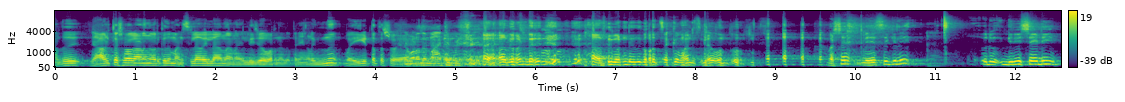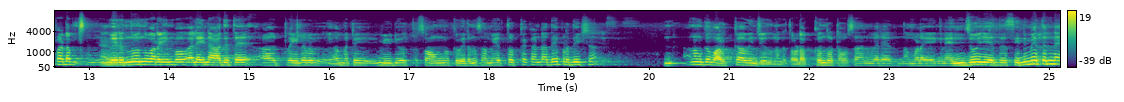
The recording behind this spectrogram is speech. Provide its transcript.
അത് രാവിലത്തെ ഷോ കാണുന്നവർക്ക് ഇത് മനസ്സിലാവില്ല എന്നാണ് ലിജോ പറഞ്ഞത്. അപ്പം ഞങ്ങൾ ഇന്ന് വൈകിട്ടത്തെ ഷോ മാറ്റി അതുകൊണ്ട് അതുകൊണ്ട് ഇത് കുറച്ചൊക്കെ മനസ്സിലാവും തോന്നുന്നു. പക്ഷെ ബേസിക്കലി ഒരു ഗിരീഷേടി പടം വരുന്നു എന്ന് പറയുമ്പോൾ അല്ല അതിന്റെ ആദ്യത്തെ ആ ട്രെയിലർ മറ്റേ വീഡിയോ സോങ് ഒക്കെ വരുന്ന സമയത്തൊക്കെ കണ്ട അതേ പ്രതീക്ഷ നമുക്ക് വർക്കാവുകയും നല്ല തുടക്കം തൊട്ട് അവസാനം വരെ നമ്മളെ എങ്ങനെ എൻജോയ് ചെയ്ത് സിനിമയിൽ തന്നെ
